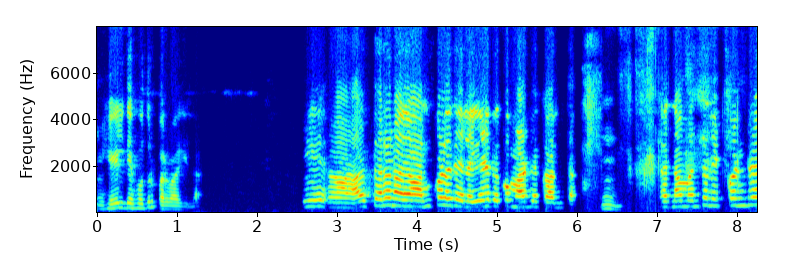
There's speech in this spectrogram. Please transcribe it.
ಹೇಳ್ದೆ ಹೋದ್ರು ಪರವಾಗಿಲ್ಲ. ಏ ಆ ಆ ತರ ನಾ ಅನ್ಕೊಳ್ಳೋದೇ ಇಲ್ಲ. ಹೇಳ್ಬೇಕು ಮಾಡ್ಬೇಕು ಅಂತ. ಹ್ಮ್. ಅದ್ ನಾವ್ ಮನ್ಸಲ್ಲಿ ಇಟ್ಕೊಂಡ್ರೆ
